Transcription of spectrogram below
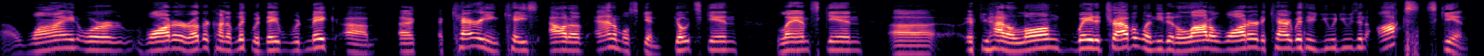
uh, wine or water or other kind of liquid, they would make um, a, a, carrying case out of animal skin, goat skin, lamb skin. Uh, if you had a long way to travel and needed a lot of water to carry with you, you would use an ox skin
